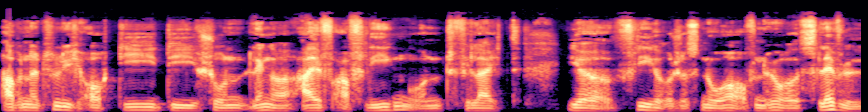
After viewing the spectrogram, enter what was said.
aber natürlich auch die, die schon länger IFA fliegen und vielleicht ihr fliegerisches Know-how auf ein höheres Level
